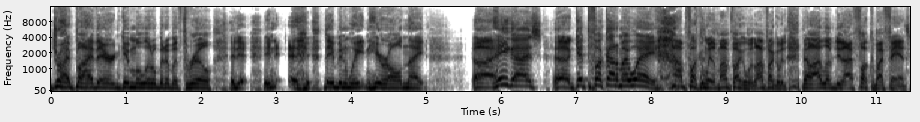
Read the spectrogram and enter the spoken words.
drive by there and give them a little bit of a thrill. And, and uh, they've been waiting here all night." Uh, hey guys, uh, get the fuck out of my way. I'm fucking with them. I'm fucking with them. I'm fucking with them. No, I love to do that. I fuck with my fans.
